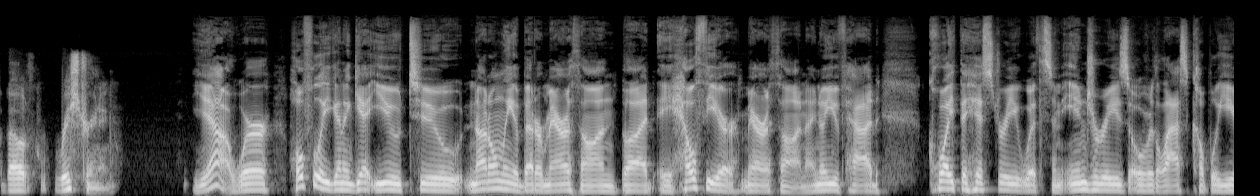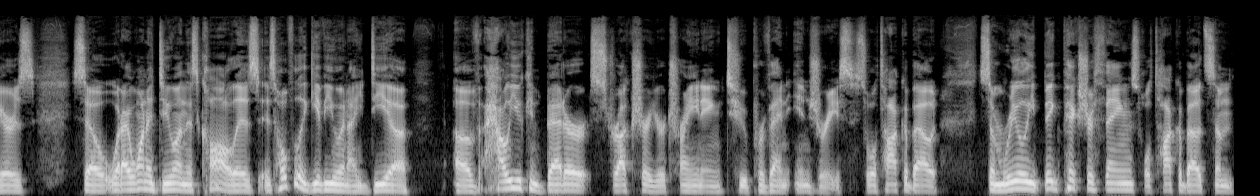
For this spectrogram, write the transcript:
about race training. Yeah, we're hopefully going to get you to not only a better marathon, but a healthier marathon. I know you've had quite the history with some injuries over the last couple years. So what I want to do on this call is is hopefully give you an idea of how you can better structure your training to prevent injuries. So we'll talk about some really big picture things. We'll talk about some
